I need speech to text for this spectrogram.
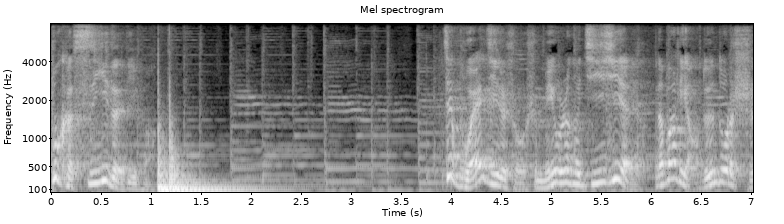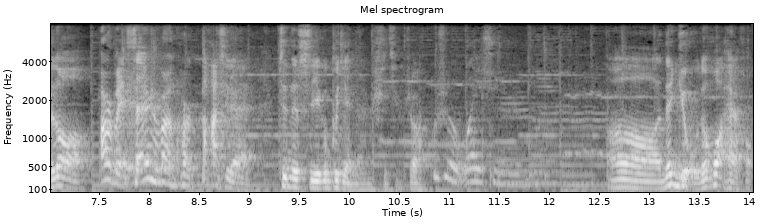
不可思议的地方。在古埃及的时候是没有任何机械的，能把两吨多的石头二百三十万块搭起来，真的是一个不简单的事情，是吧？不是有外星人吗？哦，那有的话还好。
